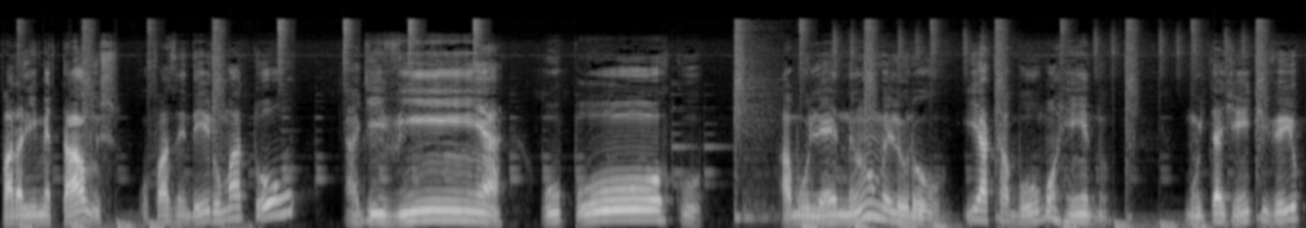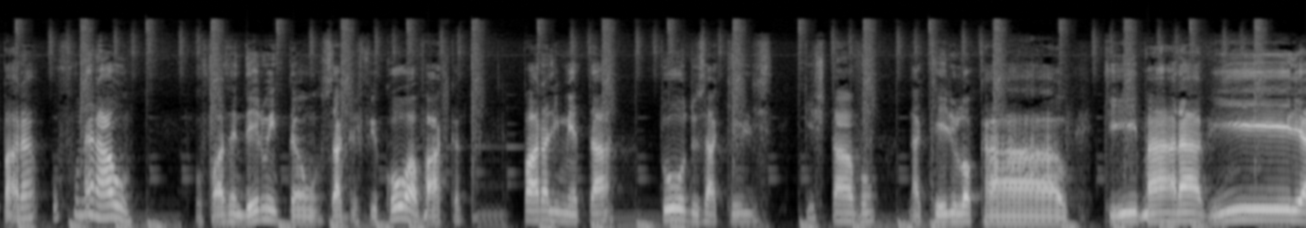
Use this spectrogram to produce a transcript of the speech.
Para alimentá-los, o fazendeiro matou, adivinha, o porco. A mulher não melhorou e acabou morrendo. Muita gente veio para o funeral. O fazendeiro então sacrificou a vaca para alimentar todos aqueles que estavam naquele local. Que maravilha!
